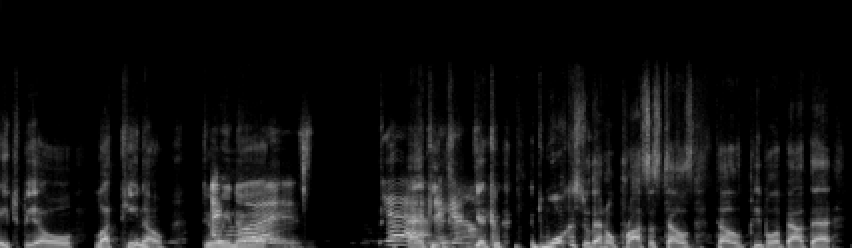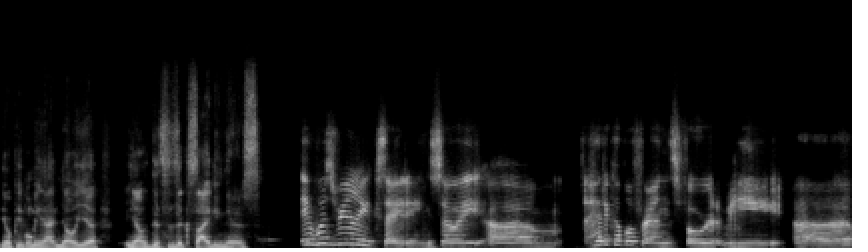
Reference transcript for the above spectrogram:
HBO Latino doing. I uh, was. yeah, can, yeah. Walk us through that whole process. Tell us, tell people about that. You know, people may not know you. You know, this is exciting news. It was really exciting. So I, um, I had a couple of friends forward me uh,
